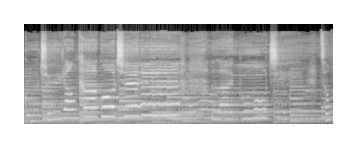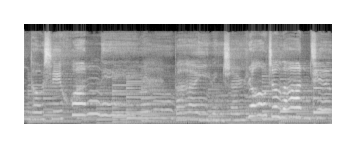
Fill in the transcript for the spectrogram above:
过去让它过去，来不及从头喜欢你。白云缠绕着蓝天，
